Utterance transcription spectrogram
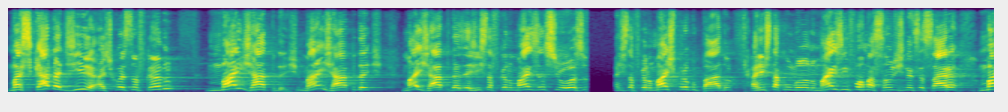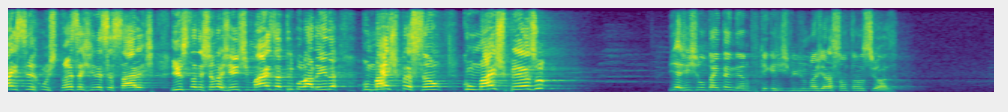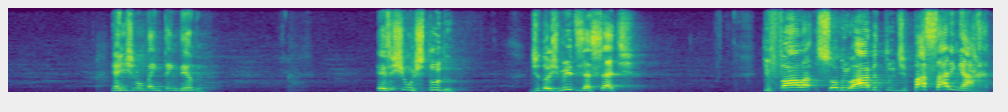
Mas cada dia as coisas estão ficando mais rápidas, mais rápidas, mais rápidas, e a gente está ficando mais ansioso a gente está ficando mais preocupado, a gente está acumulando mais informação desnecessária, mais circunstâncias desnecessárias, e isso está deixando a gente mais atribulado ainda, com mais pressão, com mais peso, e a gente não está entendendo por que a gente vive numa geração tão ansiosa. E a gente não está entendendo. Existe um estudo de 2017 que fala sobre o hábito de passarinhar.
